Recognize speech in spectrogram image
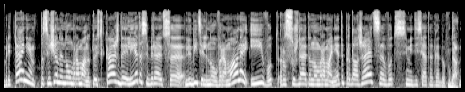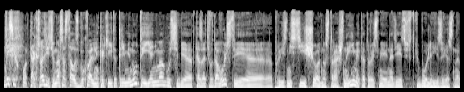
Британии, посвященные новому роману. То есть каждое лето собираются любители нового романа и вот рассуждают о новом романе. Это продолжается вот с 70-х годов. Да. До сих пор. Так, смотрите, у нас осталось буквально какие-то три минуты, и я не могу себе отказать в удовольствии э, произнести еще одно страшное имя, которое, смею надеяться, все-таки более известно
